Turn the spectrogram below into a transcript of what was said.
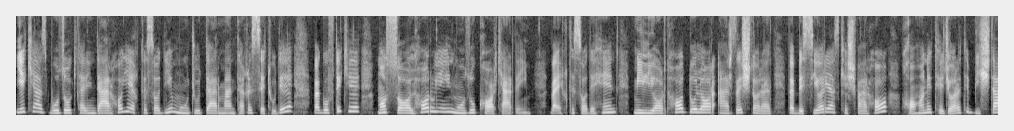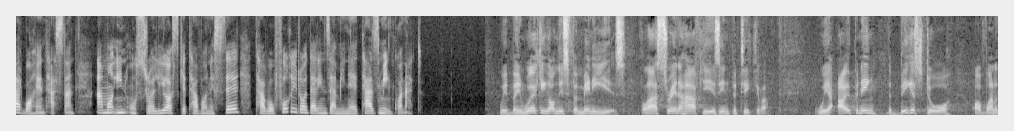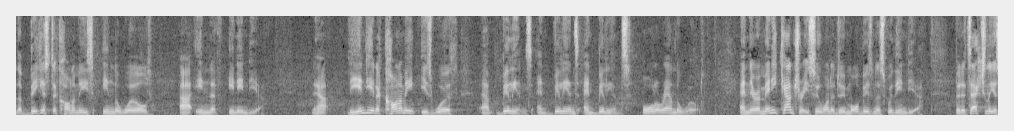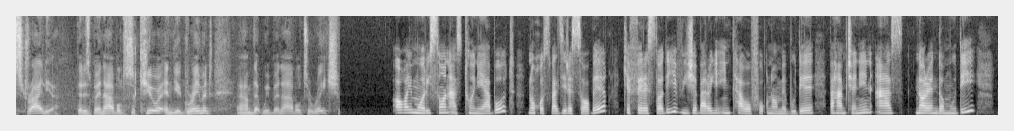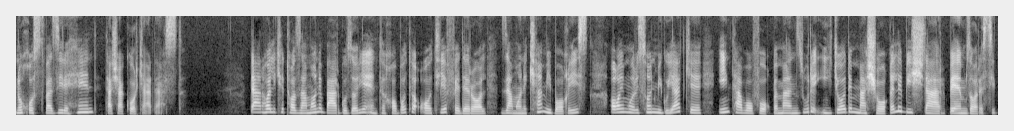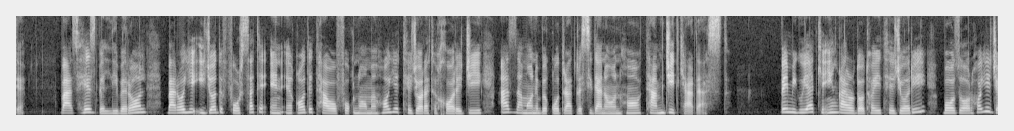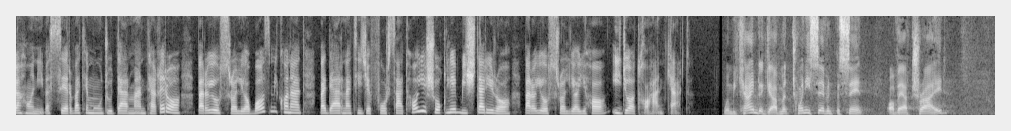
یکی از بزرگترین درهای اقتصادی موجود در منطقه ستوده و گفته که ما سالها روی این موضوع کار کرده ایم و اقتصاد هند میلیاردها دلار ارزش دارد و بسیاری از کشورها خواهان تجارت بیشتر با هند هستند اما این استرالیاست که توانسته توافقی را در این زمینه تضمین کند. We've been working on this for many years, the last three and a half years in particular. We are opening the biggest door of one of the biggest economies in the world uh, in, the, in India. Now, the Indian economy is worth uh, billions and billions and billions all around the world. And there are many countries who want to do more business with India, but it's actually Australia that has been able to secure and the agreement um, that we've been able to reach آقای موریسون از تونی ابوت نخست وزیر سابق که فرستاده ویژه برای این توافق نامه بوده و همچنین از نارندا مودی نخست وزیر هند تشکر کرده است. در حالی که تا زمان برگزاری انتخابات آتی فدرال زمان کمی باقی است، آقای موریسون می‌گوید که این توافق به منظور ایجاد مشاغل بیشتر به امضا رسیده. و از حزب لیبرال برای ایجاد فرصت انعقاد توافقنامه های تجارت خارجی از زمان به قدرت رسیدن آنها تمجید کرده است. وی می‌گوید که این قراردادهای تجاری بازارهای جهانی و ثروت موجود در منطقه را برای استرالیا باز می کند و در نتیجه فرصتهای شغلی بیشتری را برای استرالیایی ها ایجاد خواهند کرد. When we came to government, 27% of our trade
